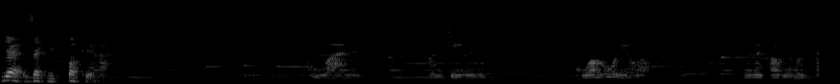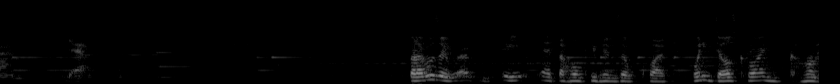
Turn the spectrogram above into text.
Yeah, exactly. Fuck it. But I also uh, he, at the whole keeping himself quiet. When he does cry, he can't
